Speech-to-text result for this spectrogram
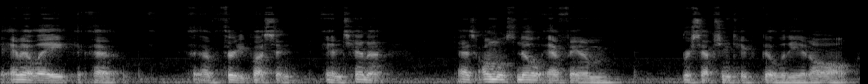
MLA uh, 30 plus an, antenna has almost no FM reception capability at all.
